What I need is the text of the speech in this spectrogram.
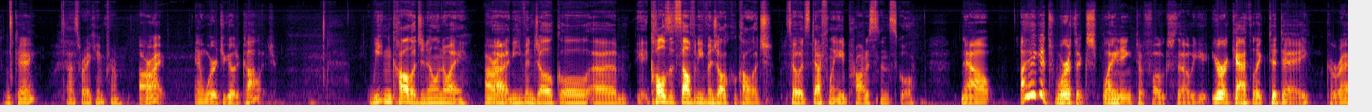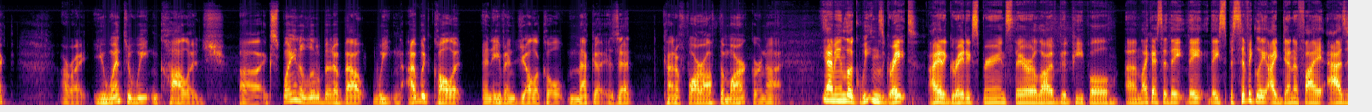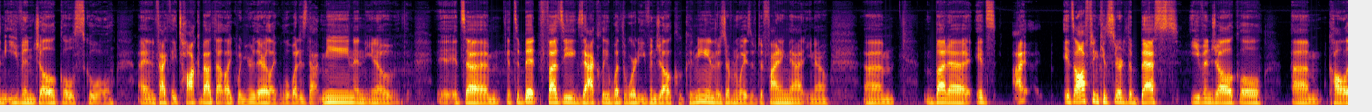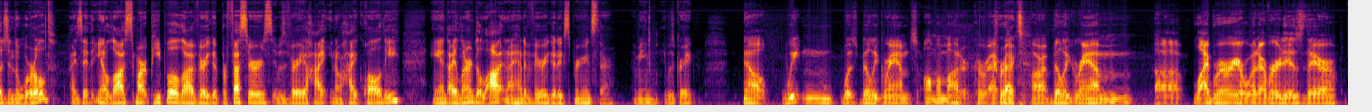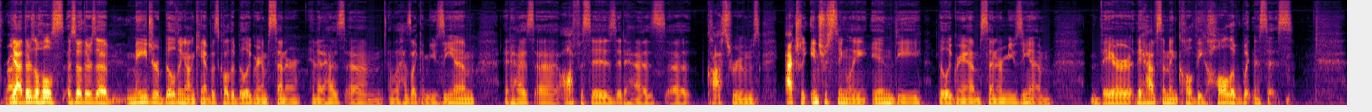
Okay. That's where I came from. All right. And where'd you go to college? Wheaton College in Illinois. All right. Uh, an evangelical, um, it calls itself an evangelical college. So it's definitely a Protestant school. Now, I think it's worth explaining to folks, though. You're a Catholic today, correct? All right. You went to Wheaton College. Uh, explain a little bit about Wheaton. I would call it an evangelical mecca. Is that kind of far off the mark or not? Yeah, I mean, look, Wheaton's great. I had a great experience there. A lot of good people. Um, like I said, they they they specifically identify as an evangelical school. And in fact, they talk about that like when you're there, like, well, what does that mean? And you know, it's a um, it's a bit fuzzy exactly what the word evangelical could mean. There's different ways of defining that, you know, um, but uh, it's I it's often considered the best evangelical um, college in the world. I'd say that you know a lot of smart people, a lot of very good professors. It was very high you know high quality, and I learned a lot, and I had a very good experience there. I mean, it was great. Now, Wheaton was Billy Graham's alma mater, correct? Correct. All right, Billy Graham uh, library or whatever it is there. Right? Yeah, there's a whole so there's a major building on campus called the Billy Graham Center, and it has um, it has like a museum, it has uh, offices, it has uh, classrooms. Actually, interestingly, in the Billy Graham Center Museum, there they have something called the Hall of Witnesses.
